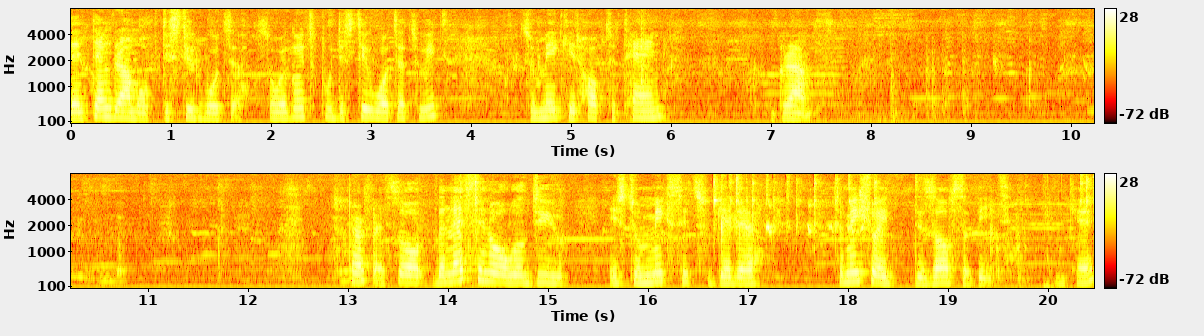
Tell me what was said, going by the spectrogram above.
then 10 gram of distilled water. So we're going to put distilled water to it to make it up to 10 grams. Perfect. So the next thing we will do is to mix it together to make sure it dissolves a bit. Okay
